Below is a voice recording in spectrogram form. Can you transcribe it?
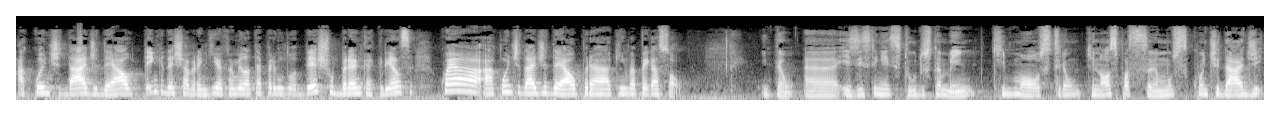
a quantidade ideal? Tem que deixar branquinho? A Camila até perguntou, deixa o branco a criança. Qual é a, a quantidade ideal para quem vai pegar sol? Então, ah, existem estudos também que mostram que nós passamos quantidade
